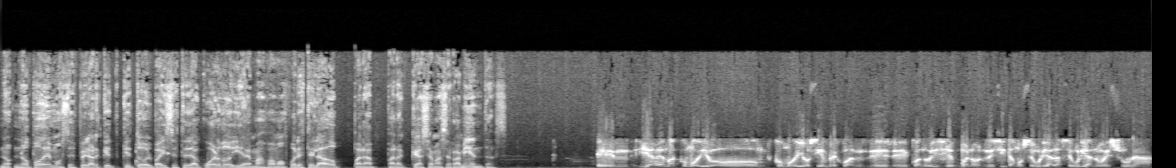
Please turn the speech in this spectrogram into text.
no, no podemos esperar que, que todo el país esté de acuerdo y además vamos por este lado para, para que haya más herramientas. Em, y además, como digo, como digo siempre, Juan, eh, eh, cuando dice, bueno, necesitamos seguridad, la seguridad no es una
